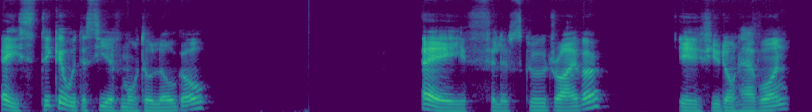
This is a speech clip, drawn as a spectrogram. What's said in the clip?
A sticker with the CF Moto logo. A Phillips screwdriver. If you don't have one,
